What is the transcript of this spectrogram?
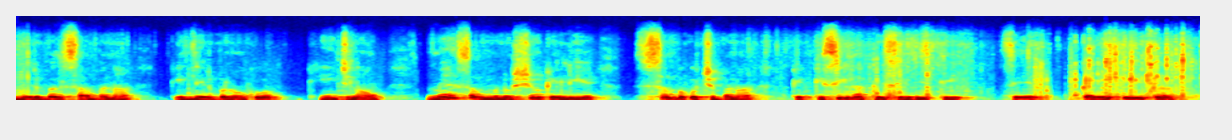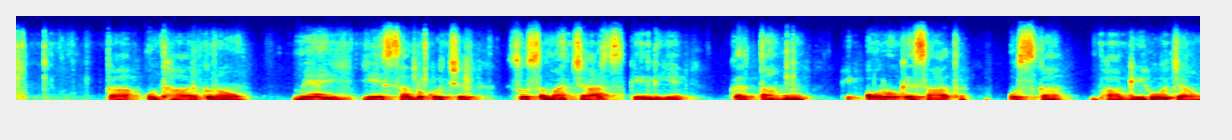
निर्बल सा बना कि निर्बलों को खींच लाऊं। मैं सब मनुष्यों के लिए सब कुछ बना कि किसी न किसी रीति से कई एक का उद्धार कराऊं। मैं ये सब कुछ सुसमाचार के लिए करता हूँ कि औरों के साथ उसका भागी हो जाऊँ।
